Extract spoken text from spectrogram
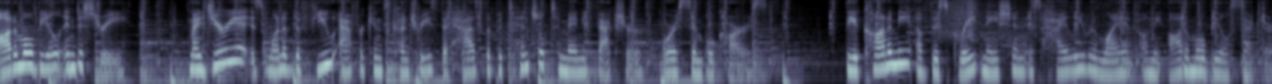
Automobile industry. Nigeria is one of the few African countries that has the potential to manufacture or assemble cars. The economy of this great nation is highly reliant on the automobile sector.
